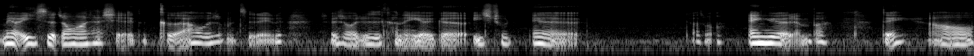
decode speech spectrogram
没有意识的状况下写了一个歌啊，或者什么之类的。所以说，就是可能有一个艺术，那个叫什么音乐人吧，对。然后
